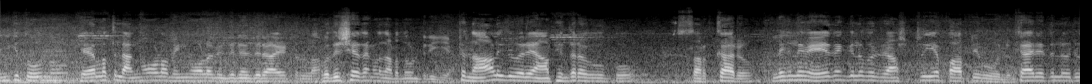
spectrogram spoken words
എനിക്ക് തോന്നുന്നു കേരളത്തിൽ അങ്ങോളം ഇങ്ങോളം ഇതിനെതിരായിട്ടുള്ള പ്രതിഷേധങ്ങൾ നടന്നുകൊണ്ടിരിക്കുക പക്ഷെ നാളിതുവരെ ആഭ്യന്തര വകുപ്പോ സർക്കാരോ അല്ലെങ്കിൽ ഏതെങ്കിലും ഒരു രാഷ്ട്രീയ പാർട്ടി പോലും ഇക്കാര്യത്തിൽ ഒരു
